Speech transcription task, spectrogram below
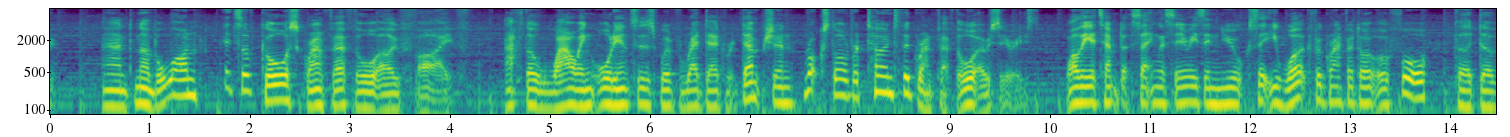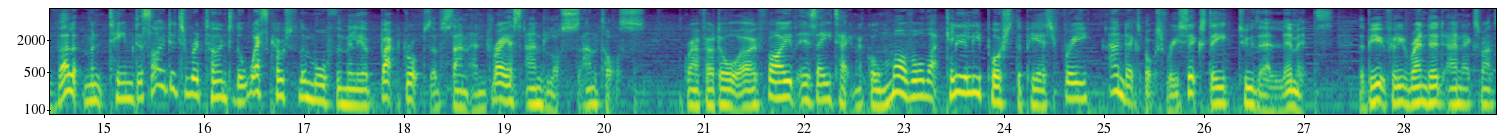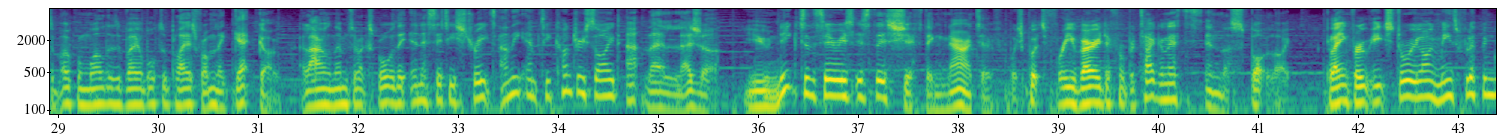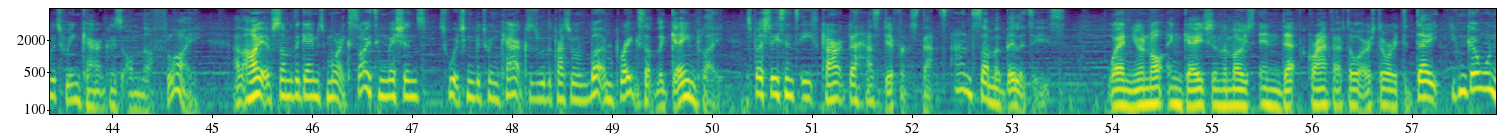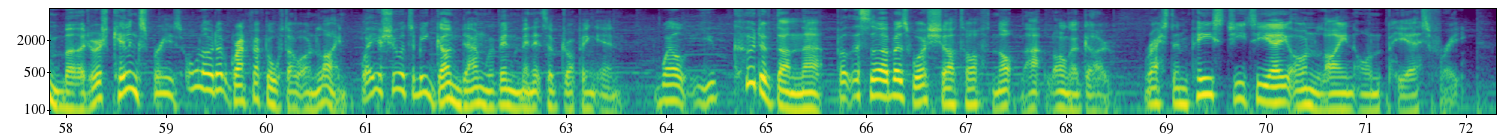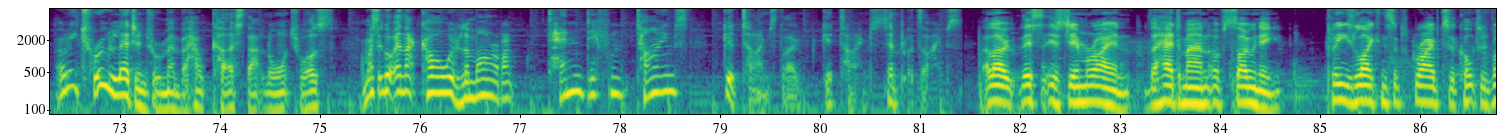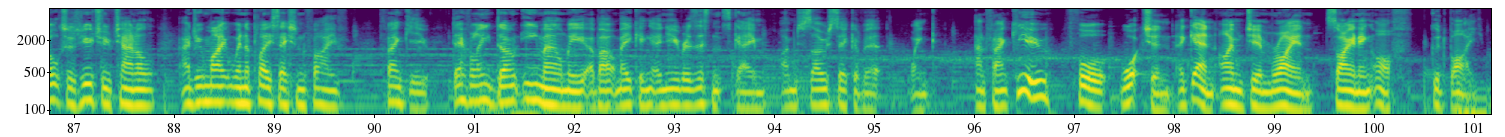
And number 1, it's of course Grand Theft Auto 5. After wowing audiences with Red Dead Redemption, Rockstar returned to the Grand Theft Auto series. While the attempt at setting the series in New York City worked for Grand Theft Auto 4, the development team decided to return to the west coast for the more familiar backdrops of San Andreas and Los Santos. Grand Theft Auto 5 is a technical marvel that clearly pushed the PS3 and Xbox 360 to their limits. The beautifully rendered and expansive open world is available to players from the get-go, allowing them to explore the inner city streets and the empty countryside at their leisure. Unique to the series is this shifting narrative, which puts three very different protagonists in the spotlight. Playing through each storyline means flipping between characters on the fly. At the height of some of the game's more exciting missions, switching between characters with the press of a button breaks up the gameplay, especially since each character has different stats and some abilities. When you're not engaged in the most in-depth Grand Theft Auto story to date, you can go on murderous killing sprees or load up Grand Theft Auto Online, where you're sure to be gunned down within minutes of dropping in. Well, you could have done that, but the servers were shut off not that long ago. Rest in peace GTA Online on PS3. Only true legends remember how cursed that launch was. I must have got in that car with Lamar about 10 different times. Good times though, good times, simpler times. Hello, this is Jim Ryan, the head man of Sony. Please like and subscribe to Cultured Vulture's YouTube channel and you might win a PlayStation 5. Thank you. Definitely don't email me about making a new Resistance game. I'm so sick of it. Wink. And thank you for watching. Again, I'm Jim Ryan, signing off. Goodbye.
